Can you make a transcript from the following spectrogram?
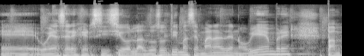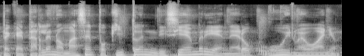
Eh, voy a hacer ejercicio las dos últimas semanas de noviembre, para empequetarle nomás en poquito en diciembre y enero, uy, nuevo año.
